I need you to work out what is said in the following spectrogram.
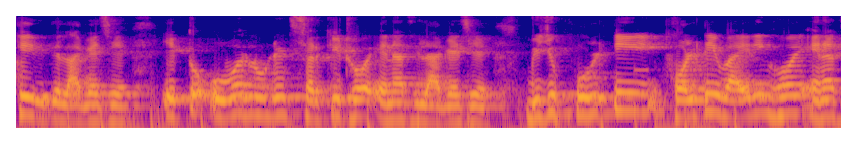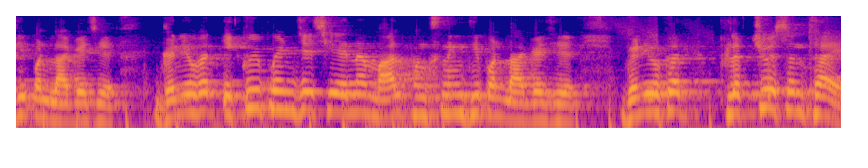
કઈ રીતે લાગે છે? એક તો ઓવરલોડેડ સર્કિટ હોય, એનાથી લાગે છે. બીજું ફોલ્ટી ફોલ્ટી વાયરિંગ હોય, એનાથી પણ લાગે છે. ઘણી વખત ઇક્વિપમેન્ટ જે છે, એના માલ ફંક્શનિંગથી પણ લાગે છે. ઘણી વખત ફ્લક્ચ્યુએશન થાય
